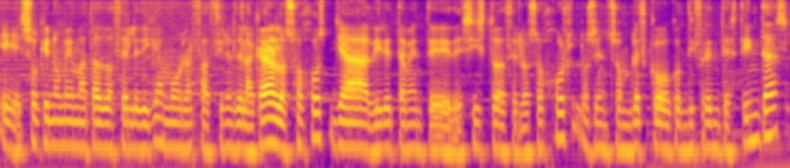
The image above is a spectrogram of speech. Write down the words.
eso que no me he matado a hacerle, digamos, las facciones de la cara, los ojos, ya directamente desisto de hacer los ojos, los ensombrezco con diferentes tintas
